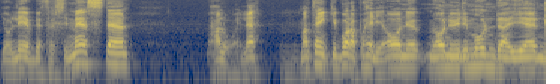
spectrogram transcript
jag levde för semestern. Hallå eller? Man tänker bara på helgen. Ja nu, ja, nu är det måndag igen.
